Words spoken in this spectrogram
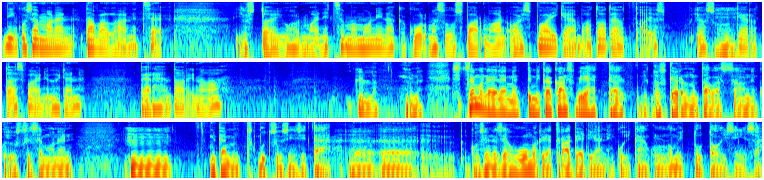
niin kuin semmoinen tavallaan, että se just toi Juhon mainitsema moninäkökulmaisuus varmaan olisi vaikeampaa toteuttaa, jos, jos mm. kerrottaisiin vain yhden perheen tarinaa. Kyllä. Kyllä. Sitten semmoinen elementti, mikä myös viehättää tuossa kerronnan tavassa, on niinku just se semmoinen, mm, mitä mä kutsuisin sitä, kun siinä se huumori ja tragedia niin kuin ikään kuin lomittuu toisiinsa.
